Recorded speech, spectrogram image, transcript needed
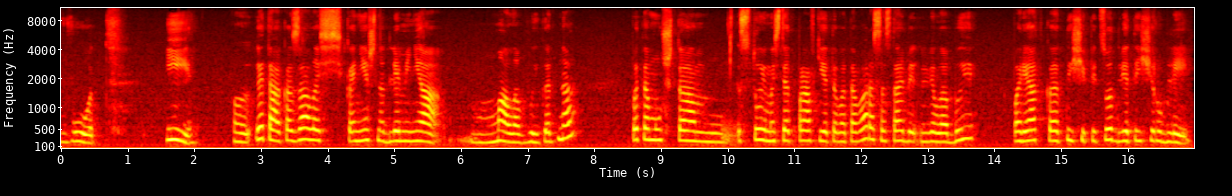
Вот. И это оказалось, конечно, для меня маловыгодно потому что стоимость отправки этого товара составила бы порядка 1500-2000 рублей.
